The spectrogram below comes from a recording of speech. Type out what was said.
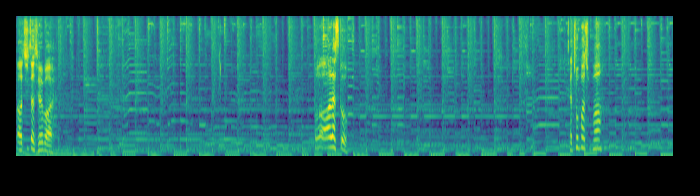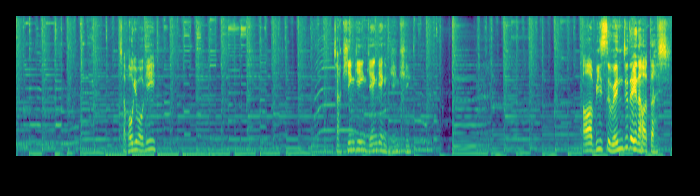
아 진짜 제발. 어 렛츠고 자 초파 초파. 자 버기 버기. 자 긴긴 갱갱 긴긴 아 미스 웬즈데이 나왔다 씨.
